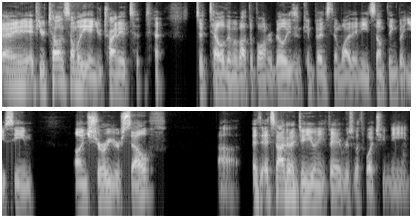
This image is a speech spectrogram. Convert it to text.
I mean, if you're telling somebody and you're trying to t- to tell them about the vulnerabilities and convince them why they need something, but you seem unsure yourself, uh, it's not going to do you any favors with what you need.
